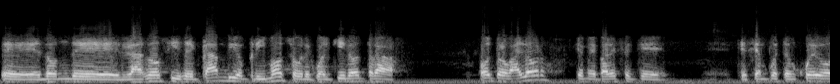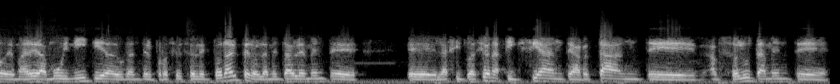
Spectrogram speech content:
eh, donde la dosis de cambio primó sobre cualquier otra otro valor que me parece que que se han puesto en juego de manera muy nítida durante el proceso electoral, pero lamentablemente eh, la situación asfixiante, hartante, absolutamente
